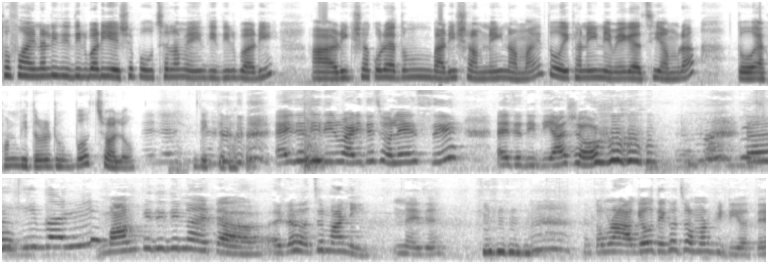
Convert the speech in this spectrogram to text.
তো ফাইনালি দিদির বাড়ি এসে পৌঁছালাম এই দিদির বাড়ি। আর রিক্সা করে একদম বাড়ির সামনেই নামায়। তো এখানেই নেমে গেছি আমরা। তো এখন ভিতরে ঢুকবো চলো। দেখতে থাকো। এই যে দিদির বাড়িতে চলে এসেছি। এই যে দিদি আসো। মাম্পি দিদি না এটা? এটা হচ্ছে মানি। এই যে। তোমরা আগেও দেখেছ আমার ভিডিওতে।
